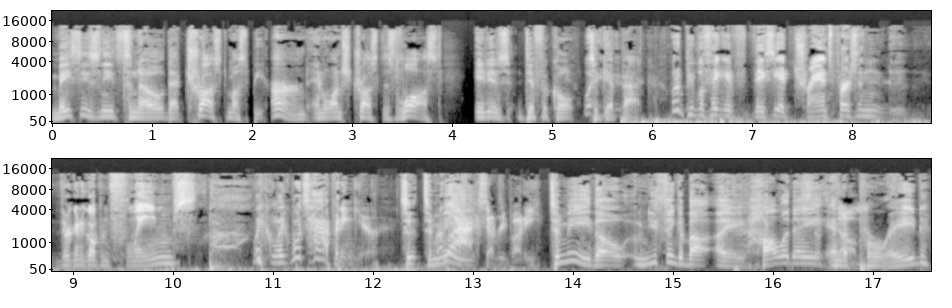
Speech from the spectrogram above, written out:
Macy's needs to know that trust must be earned, and once trust is lost, it is difficult to get back. What do people think if they see a trans person? They're going to go up in flames. like, like what's happening here? To, to me, Relax, everybody. To me, though, when you think about a holiday and dumb. a parade,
